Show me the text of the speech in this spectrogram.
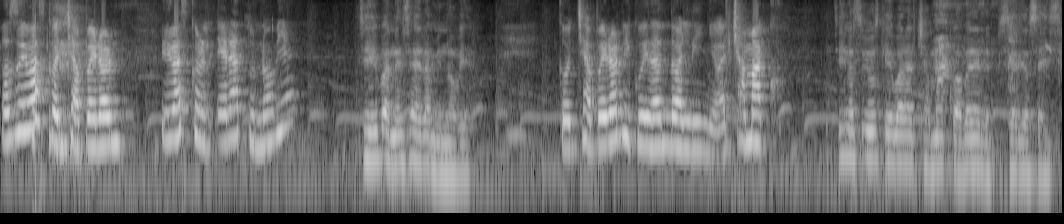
O sea, ibas con chaperón. Ibas con. ¿Era tu novia? Sí, Vanessa era mi novia. Con chaperón y cuidando al niño, al chamaco. Sí, nos tuvimos que llevar al chamaco a ver el episodio 6.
